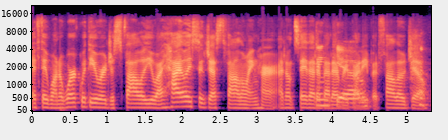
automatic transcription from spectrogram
if they want to work with you or just follow you? I highly suggest following her. I don't say that thank about you. everybody, but follow Jill.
